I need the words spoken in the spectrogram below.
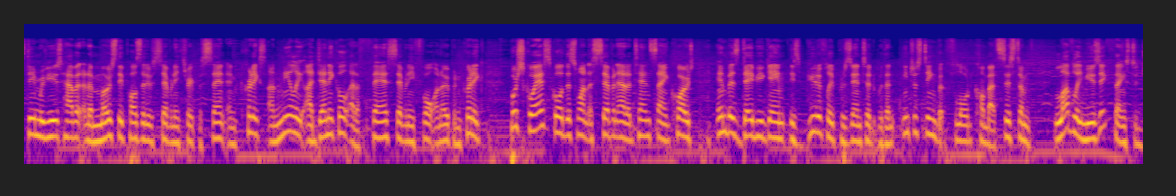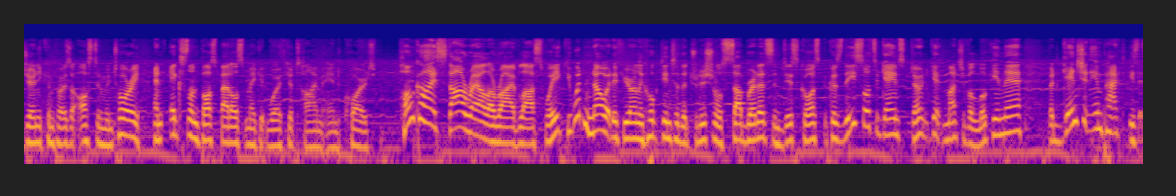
Steam reviews have it at a mostly positive 73%, and critics are nearly identical at a fair 74 on OpenCritic. Push Square scored this one a 7 out of 10, saying, quote, Ember's debut game is beautifully presented with an interesting but flawed combat system, lovely music thanks to Journey composer Austin Wintory, and excellent boss battles make it worth your time, end quote. Honkai Star Rail arrived last week. You wouldn't know it if you're only hooked into the traditional subreddits and discourse because these sorts of games don't get much of a look in there, but Genshin Impact is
